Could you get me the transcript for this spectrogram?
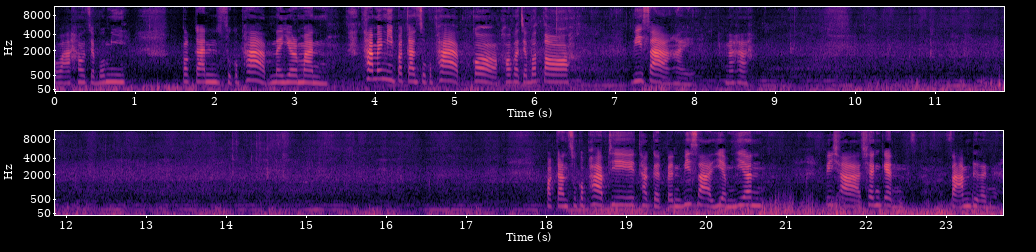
าะว่าเขาจะบ่มีประกันสุขภาพในเยอรมัน ถ้าไม่มีประกันสุขภาพก็เขาก็จะบ่ต่อวีซ่าให้นะคะประกันสุขภาพที่ถ้าเกิดเป็นวีซ่าเยี่ยมเยียน วิชาเช่นเก่นสามเดือนเนี่ย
